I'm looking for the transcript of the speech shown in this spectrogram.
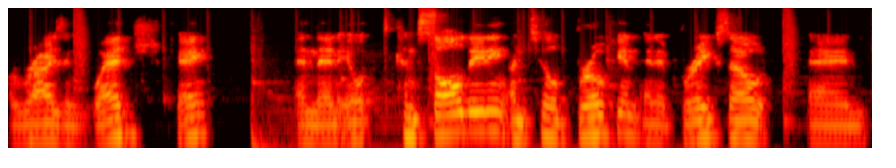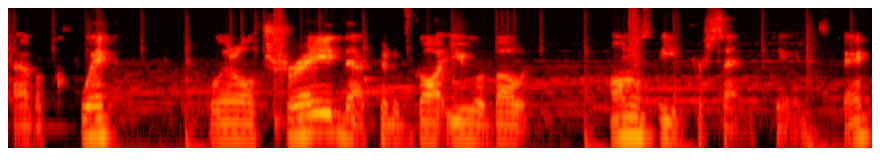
a rising wedge, okay? And then it'll consolidating until broken and it breaks out and you have a quick little trade that could have got you about almost 8% gains, okay?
